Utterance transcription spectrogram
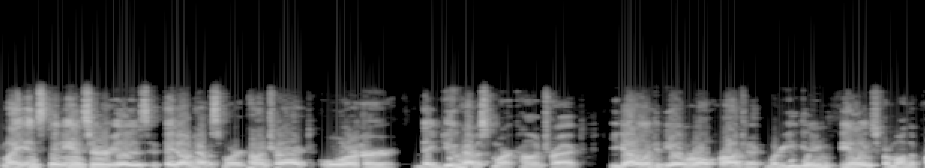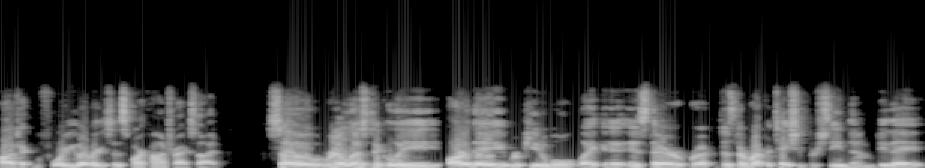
My instant answer is if they don't have a smart contract or they do have a smart contract, you got to look at the overall project. What are you getting feelings from on the project before you ever get to the smart contract side? So realistically, are they reputable? Like, is their does their reputation precede them? Do they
